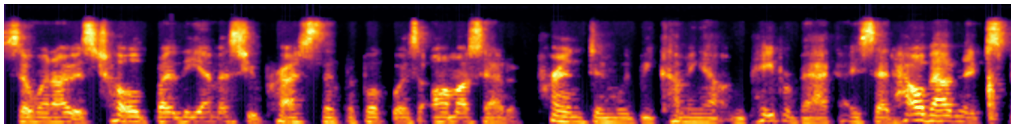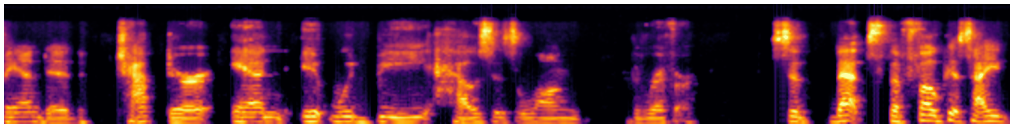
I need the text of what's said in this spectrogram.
So when I was told by the MSU Press that the book was almost out of print and would be coming out in paperback, I said, How about an expanded chapter? And it would be houses along the river. So that's the focus. I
